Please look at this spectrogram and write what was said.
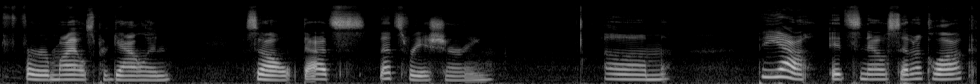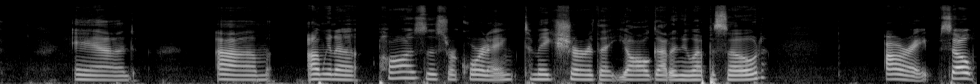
for miles per gallon. So that's that's reassuring. Um, but yeah, it's now seven o'clock, and um, I'm gonna pause this recording to make sure that y'all got a new episode. Alright, so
